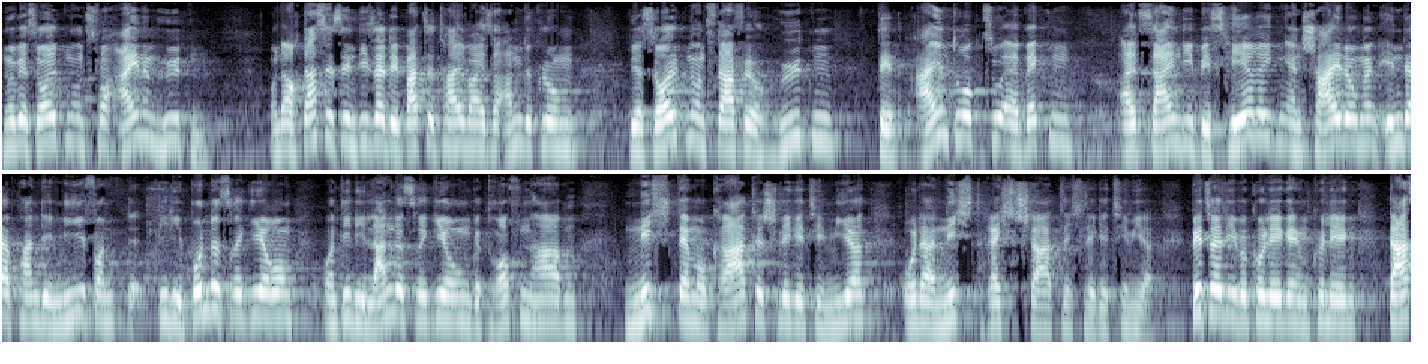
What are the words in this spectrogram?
Nur wir sollten uns vor einem hüten. Und auch das ist in dieser Debatte teilweise angeklungen. Wir sollten uns dafür hüten, den Eindruck zu erwecken, als seien die bisherigen Entscheidungen in der Pandemie, die die Bundesregierung und die die Landesregierungen getroffen haben, nicht demokratisch legitimiert oder nicht rechtsstaatlich legitimiert. Bitte, liebe Kolleginnen und Kollegen, das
